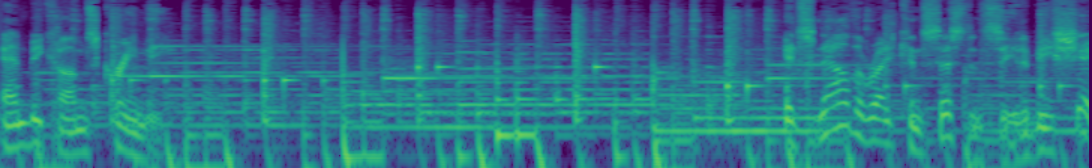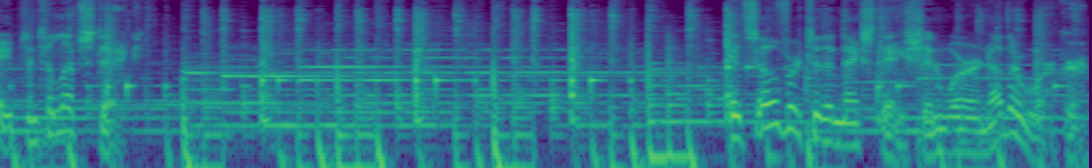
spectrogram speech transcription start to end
and becomes creamy. It's now the right consistency to be shaped into lipstick. It's over to the next station where another worker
